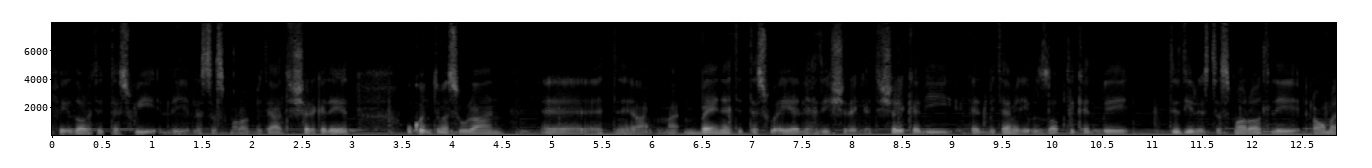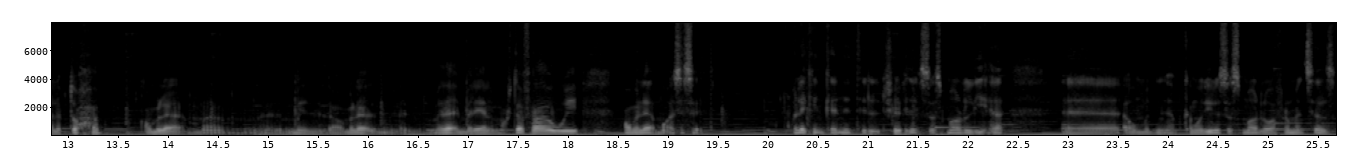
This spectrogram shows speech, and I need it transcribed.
في إدارة التسويق للاستثمارات بتاعة الشركة ديت وكنت مسؤول عن بيانات التسويقية لهذه الشركات الشركة دي كانت بتعمل إيه بالظبط كانت بتدير استثمارات للعملاء بتوعها عملاء من الملاءة المالية المرتفعة وعملاء مؤسسات. ولكن كانت شركة الاستثمار ليها أو كمدير استثمار اللي هو Furman Selz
